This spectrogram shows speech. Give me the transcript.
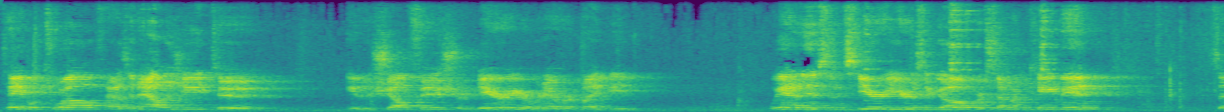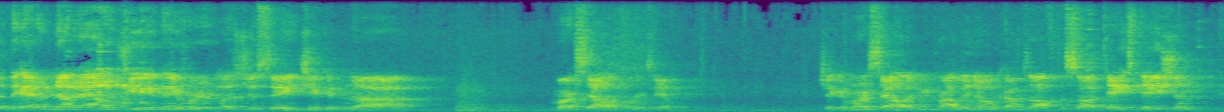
Table 12 has an allergy to either shellfish or dairy or whatever it might be. We had an instance here years ago where someone came in, said they had a nut allergy, and they ordered, let's just say, chicken uh, marsala, for example. Chicken marsala, you probably know, comes off the saute station.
